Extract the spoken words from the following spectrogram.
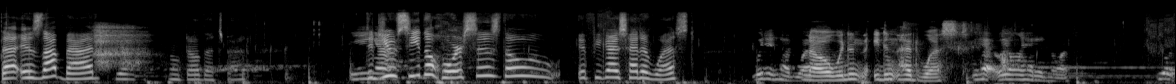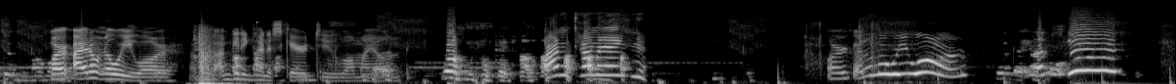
That is that bad? Yeah. No doubt that's bad. Being Did at- you see the horses though? If you guys headed west. We didn't head west. No, we didn't. He didn't head west. We, he- we only headed north. Mark, I don't know where you are. I'm, I'm getting kind of scared too on my own. I'm coming. Mark, I don't know where you are. I'm scared!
